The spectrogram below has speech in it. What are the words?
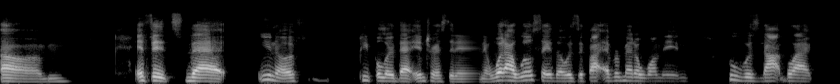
um if it's that you know if people are that interested in it. What i will say though is if i ever met a woman who was not black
